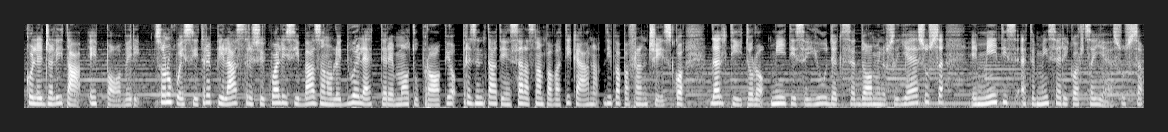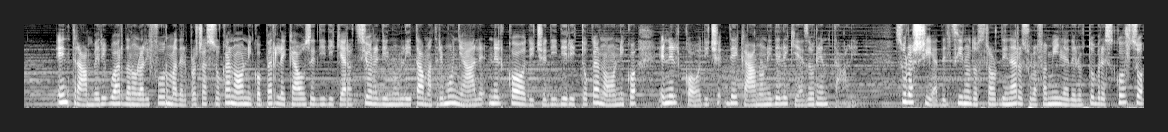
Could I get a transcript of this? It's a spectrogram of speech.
collegialità e poveri. Sono questi i tre pilastri sui quali si basano le due lettere motu proprio presentate in sala stampa vaticana di Papa Francesco dal titolo Mitis Iudex Dominus Jesus e Mitis et Misericordia Jesus. Entrambe riguardano la riforma del processo canonico per le cause di dichiarazione di nullità matrimoniale nel codice di diritto canonico e nel codice dei canoni delle chiese orientali. Sulla scia del sinodo straordinario sulla famiglia dell'ottobre scorso,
